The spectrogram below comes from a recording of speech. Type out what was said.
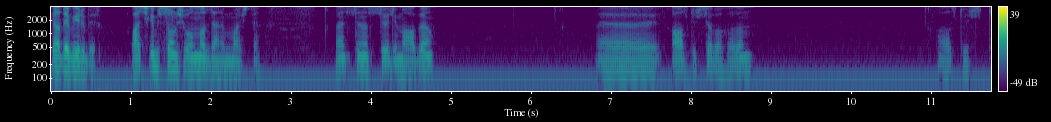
Ya da 1-1. Başka bir sonuç olmaz yani bu maçta. Ben size nasıl söyleyeyim abi? Ee, alt üste bakalım. Alt üst.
